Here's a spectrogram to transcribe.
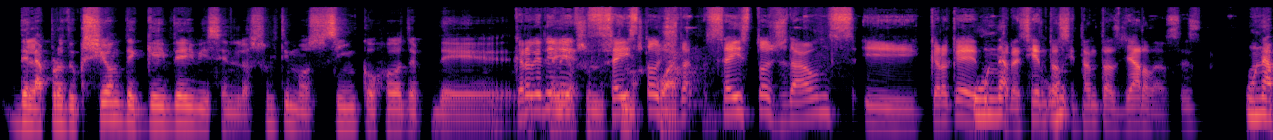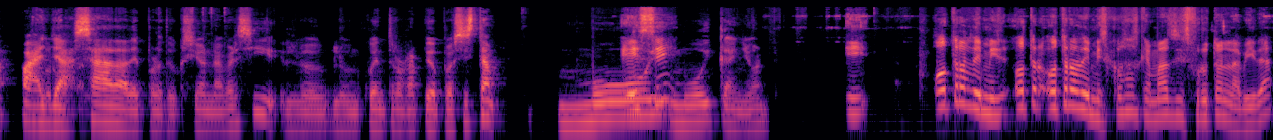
de la producción de Gabe Davis en los últimos cinco juegos de. creo que tiene seis, touchdowns y creo que una, 300 y tantas yardas. Es una payasada de producción. A ver si lo, encuentro rápido, pero sí está muy, muy cañón. Y otra de, mis, otra, otra de mis cosas que más disfruto en la vida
